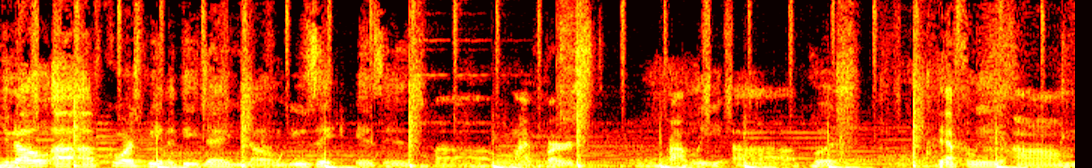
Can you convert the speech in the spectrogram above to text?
you know, uh, of course, being a DJ, you know, music is is uh, my first probably uh, push. Definitely, um,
